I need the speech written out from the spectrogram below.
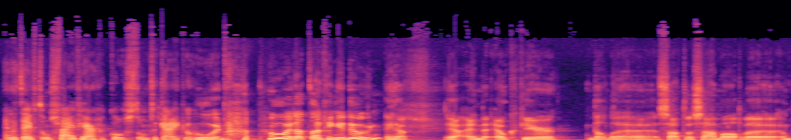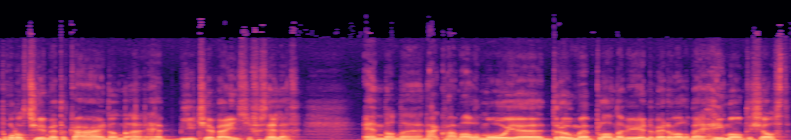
En het heeft ons vijf jaar gekost om te kijken hoe we dat, hoe we dat dan gingen doen. Ja, ja en elke keer dan eh, zaten we samen, hadden we een borreltje met elkaar en dan hè, biertje, wijntje, gezellig. En dan eh, nou, kwamen alle mooie dromen en plannen weer en dan werden we allebei helemaal enthousiast.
